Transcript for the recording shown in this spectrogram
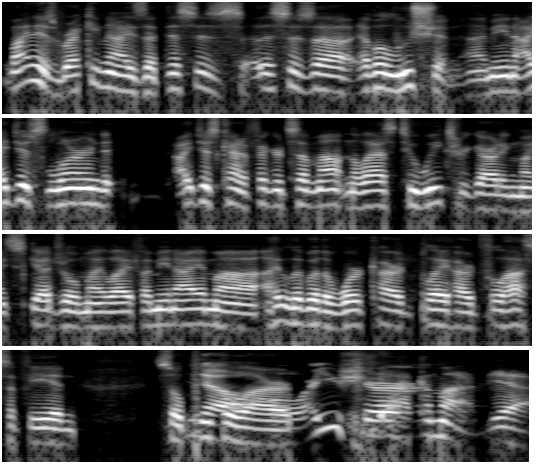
Mine is recognize that this is this is uh, evolution. I mean, I just learned I just kind of figured something out in the last two weeks regarding my schedule, my life. I mean, I am uh, I live with a work hard, play hard philosophy, and so people no, are. Are you sure? Yeah, come on. Yeah,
